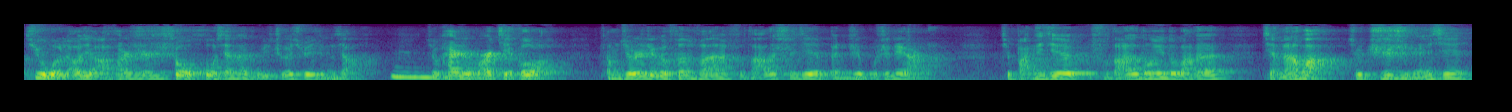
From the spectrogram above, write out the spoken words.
据我了解啊，它是受后现代主义哲学影响的，嗯就开始玩解构了。他们觉得这个纷繁复杂的世界本质不是那样的，就把那些复杂的东西都把它简单化，就直指人心，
